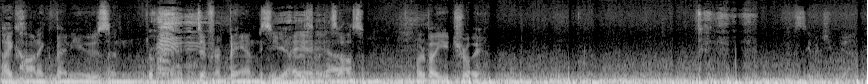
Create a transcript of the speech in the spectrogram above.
iconic venues and different bands. Yeah, know, yeah, is, is yeah. awesome. What about you, Troy? See what you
